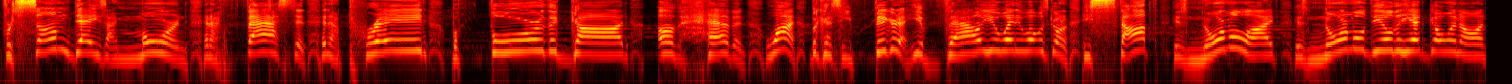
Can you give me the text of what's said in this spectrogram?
For some days I mourned and I fasted and I prayed before for the God of heaven. Why? Because he figured out, he evaluated what was going on. He stopped his normal life, his normal deal that he had going on,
